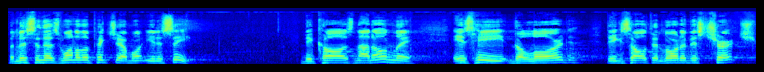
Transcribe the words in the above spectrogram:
But listen, there's one other picture I want you to see. Because not only is He the Lord, the exalted Lord of His church,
